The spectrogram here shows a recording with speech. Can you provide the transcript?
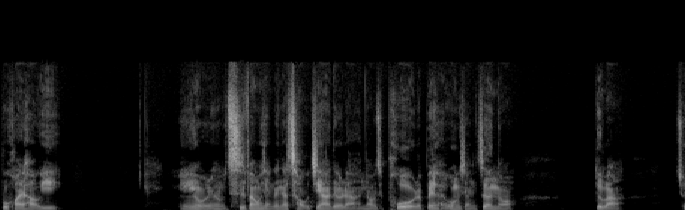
不怀好意？没有人吃饭会想跟人家吵架的啦，脑子破了，被害妄想症哦，对吧？就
